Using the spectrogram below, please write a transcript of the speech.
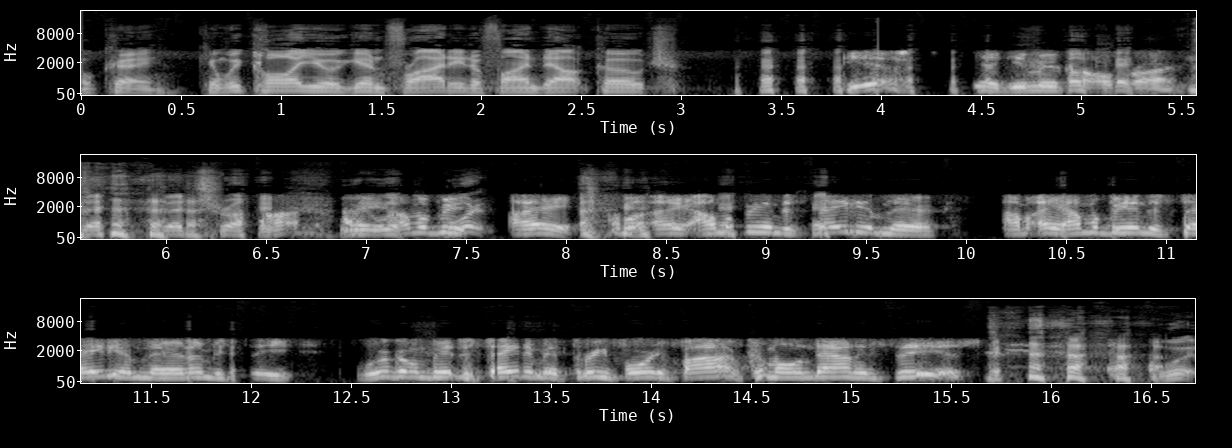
Okay. Can we call you again Friday to find out, Coach? yeah, yeah. Give me a call okay. Friday. That, that's right. I, hey, I'm gonna be. What? Hey, I'm gonna, hey, I'm gonna be in the stadium there. I'm, hey, I'm gonna be in the stadium there. Let me see we're going to be at the stadium at 3:45. Come on down and see us.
